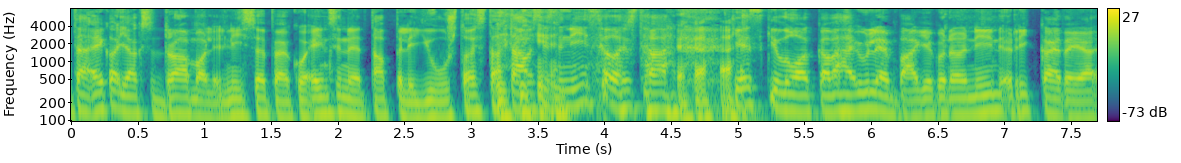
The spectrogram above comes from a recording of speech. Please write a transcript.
tämä eka jakso draama oli niin söpöä, kun ensin ne tappeli juustoista. Tämä on siis niin sellaista keskiluokkaa vähän ylempääkin, kun ne on niin rikkaita ja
